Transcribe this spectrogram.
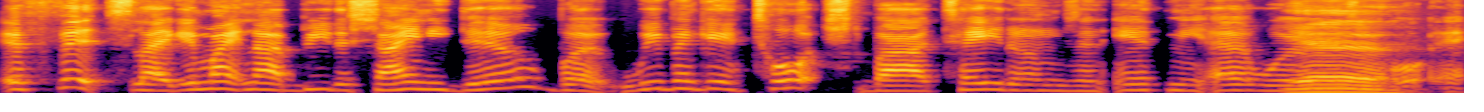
it fits. Like it might not be the shiny deal, but we've been getting torched by Tatum's and Anthony Edwards, Yeah. or, eh,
